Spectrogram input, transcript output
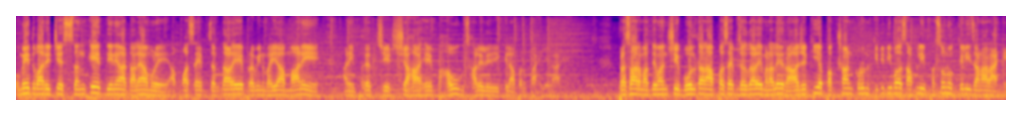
उमेदवारीचे संकेत देण्यात आल्यामुळे आप्पासाहेब जगदाळे प्रवीण भैया माने आणि भरत शेठ शहा हे भाऊक झालेले देखील आपण पाहिलेलं आहे. प्रसार माध्यमांशी बोलताना आप्पासाहेब जगदाळे म्हणाले राजकीय पक्षांकडून किती दिवस आपली फसवणूक केली जाणार आहे?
